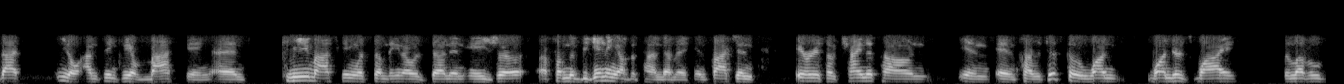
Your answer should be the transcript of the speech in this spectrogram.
that, you know, I'm thinking of masking. And community masking was something that was done in Asia uh, from the beginning of the pandemic. In fact, in areas of Chinatown in, in San Francisco, one wonders why the levels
